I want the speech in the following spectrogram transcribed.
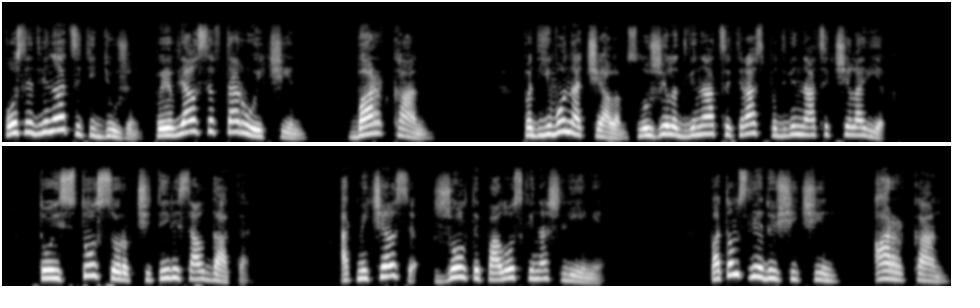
После двенадцати дюжин появлялся второй чин – Баркан. Под его началом служило 12 раз по 12 человек, то есть 144 солдата. Отмечался желтой полоской на шлеме. Потом следующий чин – Аркан,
